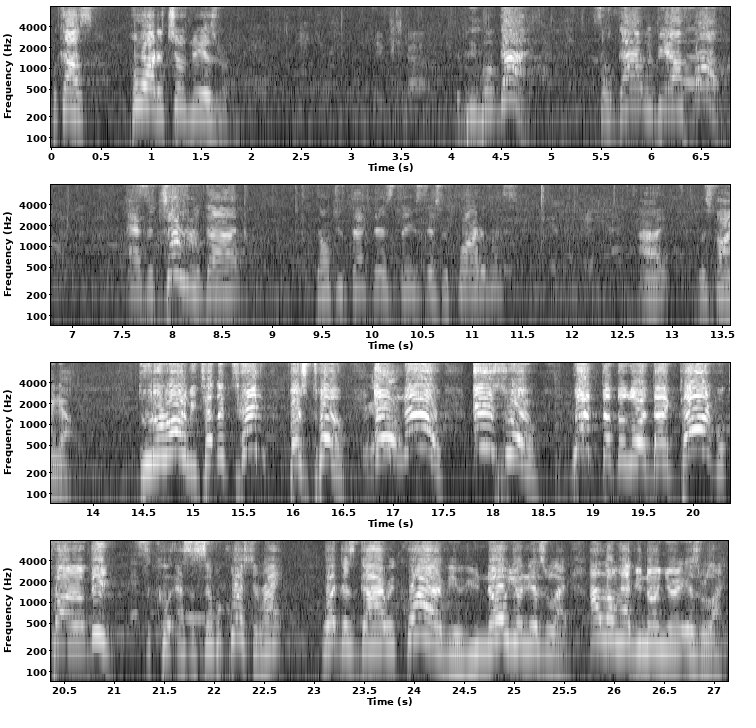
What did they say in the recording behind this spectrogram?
Because who are the children of Israel? The people of God. So God would be our father. As the children of God, don't you think there's things that's required of us? All right, let's find out. Deuteronomy chapter 10, verse 12. Bring it out. And now, Israel, what doth the Lord thy God require of thee? That's a, cool, that's a simple question, right? What does God require of you? You know you're an Israelite. How long have you known you're an Israelite?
